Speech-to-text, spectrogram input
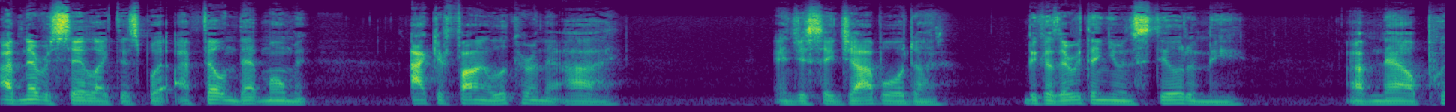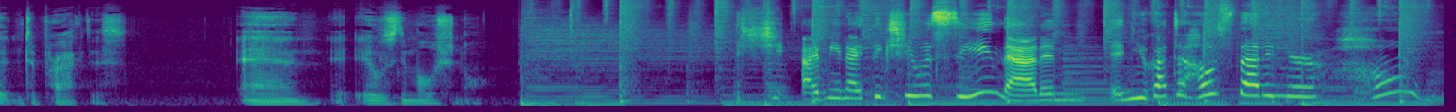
I've never said like this, but I felt in that moment, I could finally look her in the eye, and just say, "Job well done," because everything you instilled in me, I've now put into practice, and it, it was emotional she I mean, I think she was seeing that and and you got to host that in your home.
